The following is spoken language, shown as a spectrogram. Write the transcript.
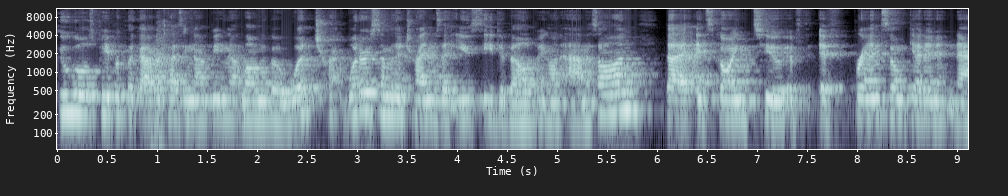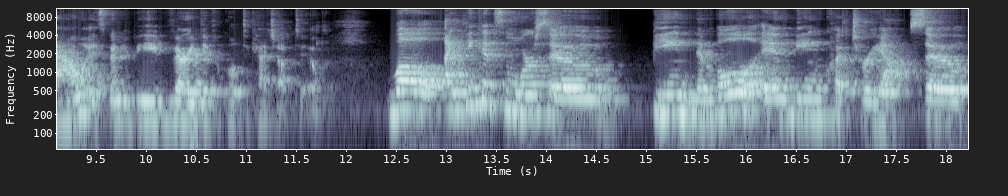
Google's pay-per-click advertising not being that long ago, what what are some of the trends that you see developing on Amazon that it's going to if if brands don't get in it now, it's going to be very difficult to catch up to? Well, I think it's more so being nimble and being quick to react. So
